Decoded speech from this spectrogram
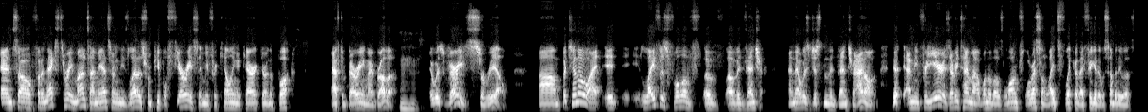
And so for the next three months, I'm answering these letters from people furious at me for killing a character in the book after burying my brother hmm it was very surreal. Um, but you know what? It, it life is full of, of of adventure, and that was just an adventure. I don't. I mean, for years, every time uh, one of those long fluorescent lights flickered, I figured it was somebody with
